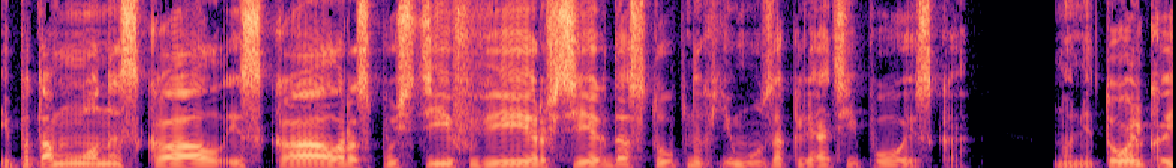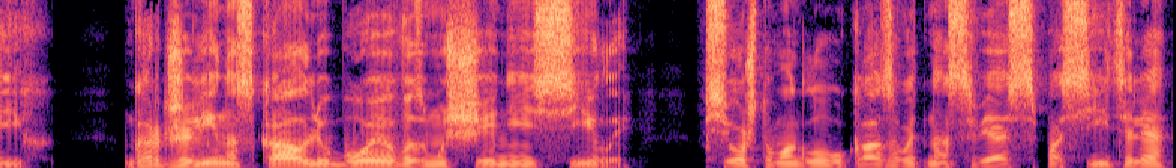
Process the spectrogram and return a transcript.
И потому он искал, искал, распустив веер всех доступных ему заклятий поиска. Но не только их. Горджелин искал любое возмущение силы, все, что могло указывать на связь Спасителя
